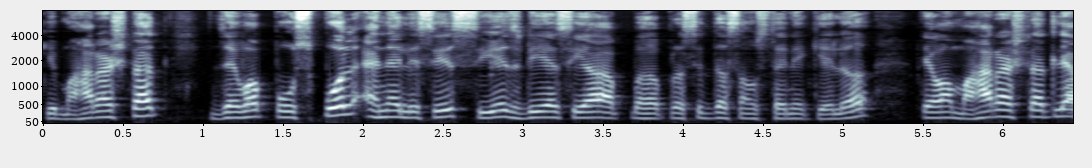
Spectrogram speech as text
की महाराष्ट्रात जेव्हा post poll analysis C S D S या प्रसिद्ध संस्थेने केलं तेव्हा महाराष्ट्रातल्या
